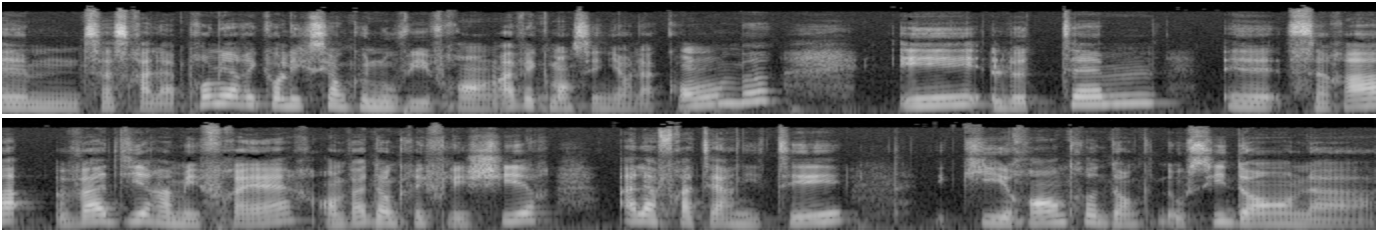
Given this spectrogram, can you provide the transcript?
Euh, ça sera la première récollection que nous vivrons avec Monseigneur Lacombe. Et le thème euh, sera Va dire à mes frères. On va donc réfléchir à la fraternité qui rentre donc aussi dans la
